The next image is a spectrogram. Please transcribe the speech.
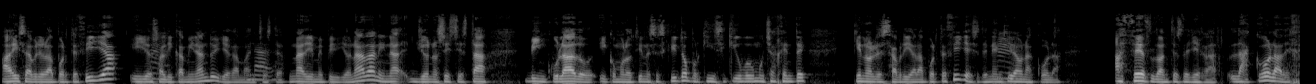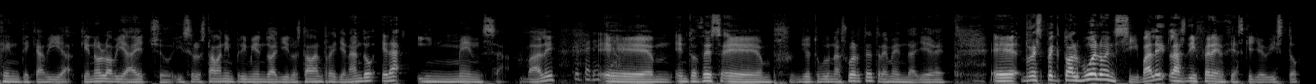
ahí se abrió la puertecilla y yo salí caminando y llegué a Manchester. Nadie me pidió nada, ni nada. Yo no sé si está vinculado y como lo tienes escrito, porque sí que hubo mucha gente que no les abría la puertecilla y se tenían que ir a una cola. Hacedlo antes de llegar. La cola de gente que había, que no lo había hecho y se lo estaban imprimiendo allí, lo estaban rellenando, era inmensa, ¿vale? Qué pereza. Eh, entonces, eh, yo tuve una suerte tremenda, llegué. Eh, respecto al vuelo en sí, ¿vale? Las diferencias que yo he visto.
